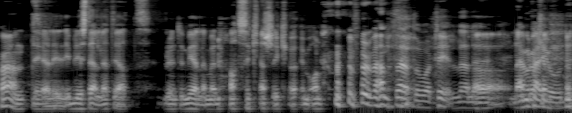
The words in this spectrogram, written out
Skönt. Det, det blir istället att blir du inte medlem idag så kanske det är kö imorgon. får du vänta ett år till eller ja, nej, en period. Kan,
